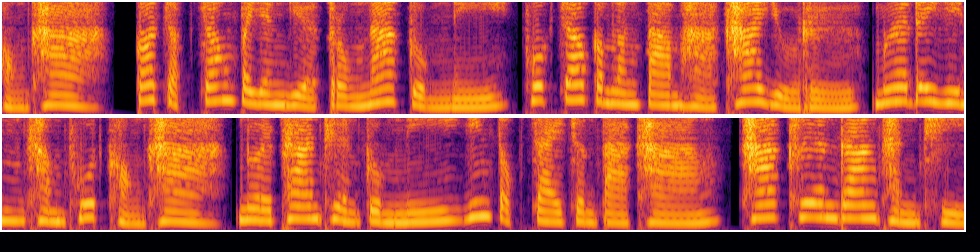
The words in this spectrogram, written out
ของข้า ก็จับจ้องไปยังเหยื่อตรงหน้ากลุ่มนี้ พวกเจ้ากำลังตามหาข้าอยู่หรือ เมื่อได้ยินคำพูดของข้า หน่วยพรานเถื่อนกลุ่มนี้ยิ่งตกใจจนตาค้าง ข้าเคลื่อนร่างทันที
